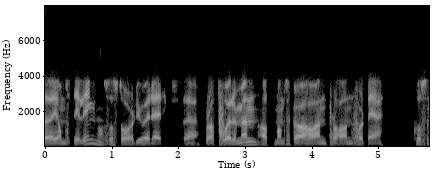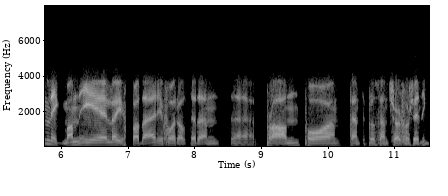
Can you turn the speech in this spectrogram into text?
eh, jamstilling. Og så står det jo i regjeringsplattformen at man skal ha en plan for det. Hvordan ligger man i løypa der i forhold til den planen på 50% selvforsyning?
